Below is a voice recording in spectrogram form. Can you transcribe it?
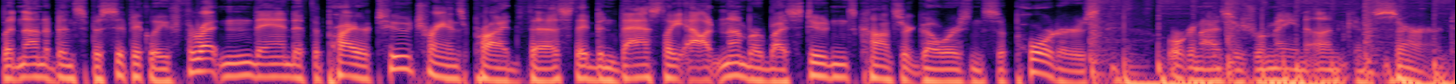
but none have been specifically threatened. And at the prior two Trans Pride Fest, they've been vastly outnumbered by students, concert goers, and supporters. Organizers remain unconcerned.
